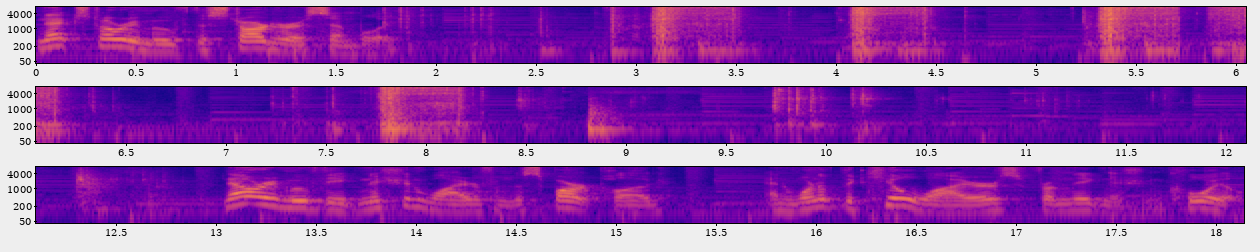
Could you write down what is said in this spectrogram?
Next, I'll remove the starter assembly. Now remove the ignition wire from the spark plug and one of the kill wires from the ignition coil.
